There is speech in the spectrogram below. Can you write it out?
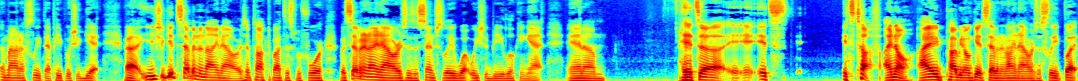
amount of sleep that people should get? Uh, you should get seven to nine hours. I've talked about this before, but seven to nine hours is essentially what we should be looking at. And um, it's uh it's it's tough. I know. I probably don't get seven to nine hours of sleep, but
